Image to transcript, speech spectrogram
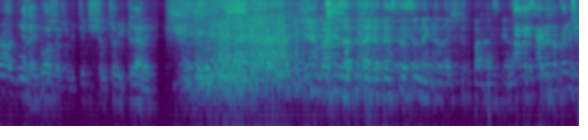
No nie daj Boże, żeby dzieci się uczyli kleły. Miałem właśnie zapytać o ten stosunek do lektur pana w związku Ale, z ale dokończę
